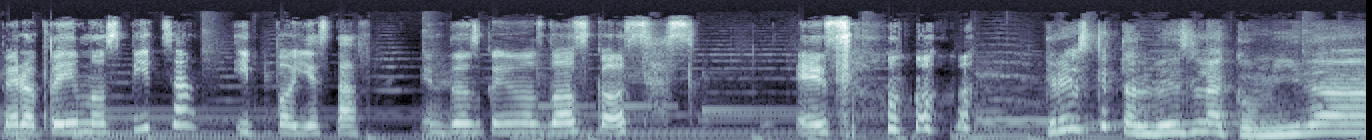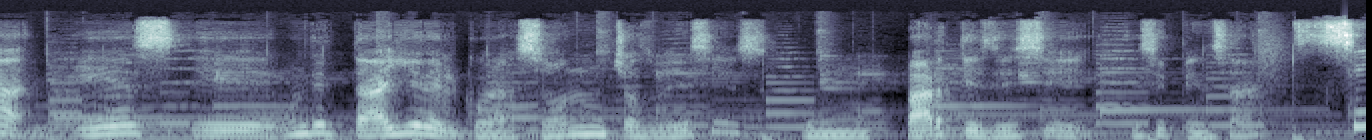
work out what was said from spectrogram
pero pedimos pizza y pollo staff. Entonces comimos dos cosas. Eso. ¿Crees que tal vez la comida es eh, un detalle del corazón muchas veces? Partes de ese, de ese pensar. Sí,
